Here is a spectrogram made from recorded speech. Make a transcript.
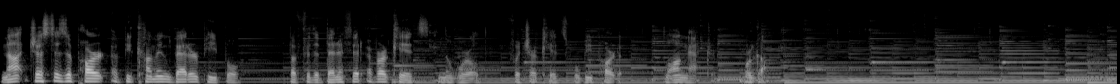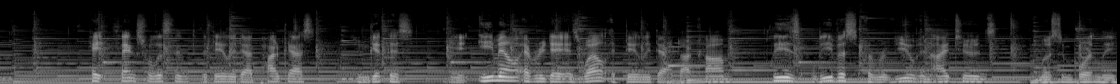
not just as a part of becoming better people, but for the benefit of our kids in the world, of which our kids will be part of long after we're gone. Hey, thanks for listening to the Daily Dad podcast. You can get this via email every day as well at dailydad.com. Please leave us a review in iTunes. And most importantly,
